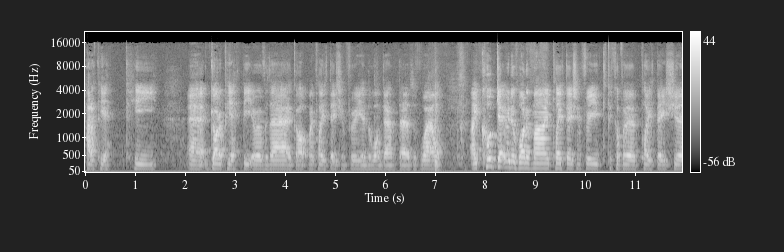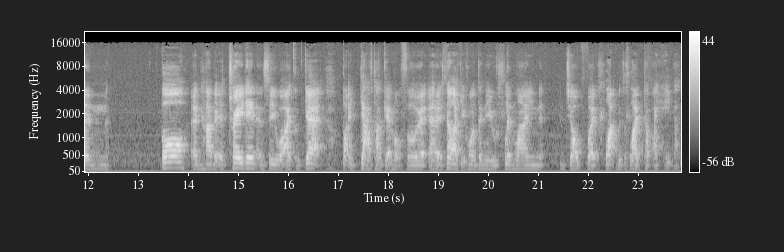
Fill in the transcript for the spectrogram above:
had a PSP, uh, got a PS Vita over there, got my PlayStation 3 and the one downstairs as well. I could get rid of one of my PlayStation 3 to pick up a PlayStation 4 and have it a trade-in and see what I could get but I doubt I'd get much for it. Uh, it's not like it's one of the new slimline jobs where it's flat with the slide top. I hate that.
